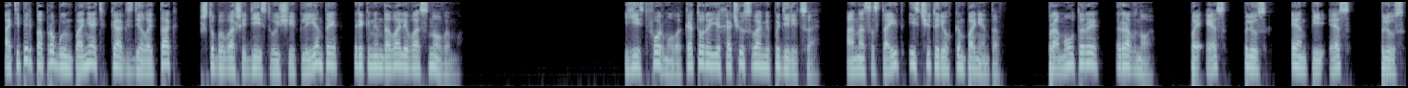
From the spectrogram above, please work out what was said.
а теперь попробуем понять, как сделать так, чтобы ваши действующие клиенты рекомендовали вас новым. Есть формула, которой я хочу с вами поделиться. Она состоит из четырех компонентов. Промоутеры равно PS плюс NPS плюс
